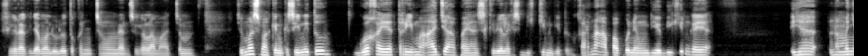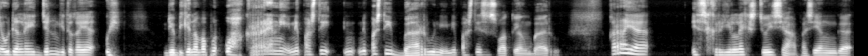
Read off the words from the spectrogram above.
Skrillex zaman dulu tuh kenceng dan segala macem. Cuma semakin ke sini tuh gue kayak terima aja apa yang Skrillex bikin gitu, karena apa pun yang dia bikin kayak ya namanya udah legend gitu kayak, wih dia bikin apa pun, wah keren nih, ini pasti ini pasti baru nih, ini pasti sesuatu yang baru. Karena ya, ya Skrillex cuy, siapa sih yang enggak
